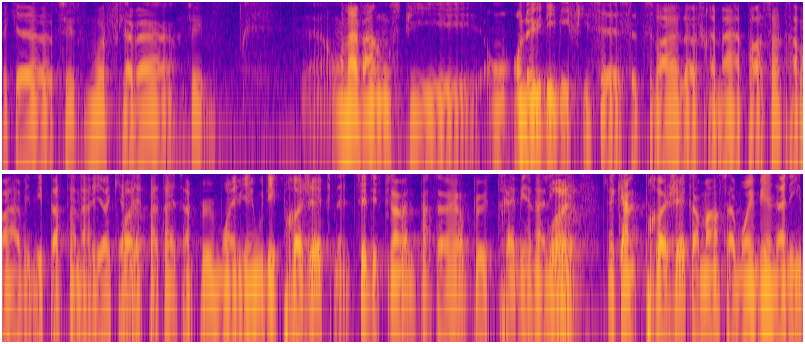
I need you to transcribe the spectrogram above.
Fait que, tu sais, moi, finalement, tu sais, euh, on avance, puis on, on a eu des défis ce- cet hiver, là, vraiment, à passer à travers avec des partenariats qui Ouais. allaient peut-être un peu moins bien, ou des projets, tu sais, finalement, le partenariat peut très bien aller, Ouais. mais là, quand le projet commence à moins bien aller,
